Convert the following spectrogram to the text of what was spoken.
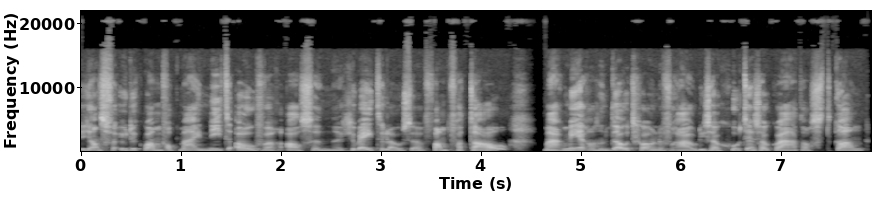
Jans van Uden kwam op mij niet over als een eh, gewetenloze van fataal, maar meer als een doodgewone vrouw die zo goed en zo kwaad als het kan,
